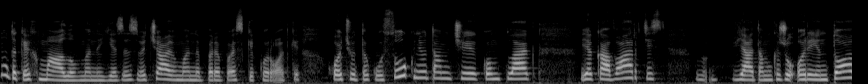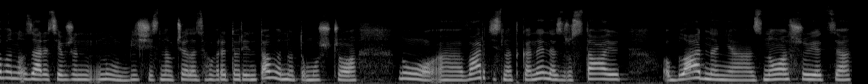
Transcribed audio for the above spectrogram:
Ну, таких мало в мене є. Зазвичай у мене переписки короткі. Хочу таку сукню там чи комплект. Яка вартість? Я там кажу орієнтовано. Зараз я вже ну, більшість навчилась говорити орієнтовано, тому що ну, е, вартість на тканини зростають, обладнання зношується.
